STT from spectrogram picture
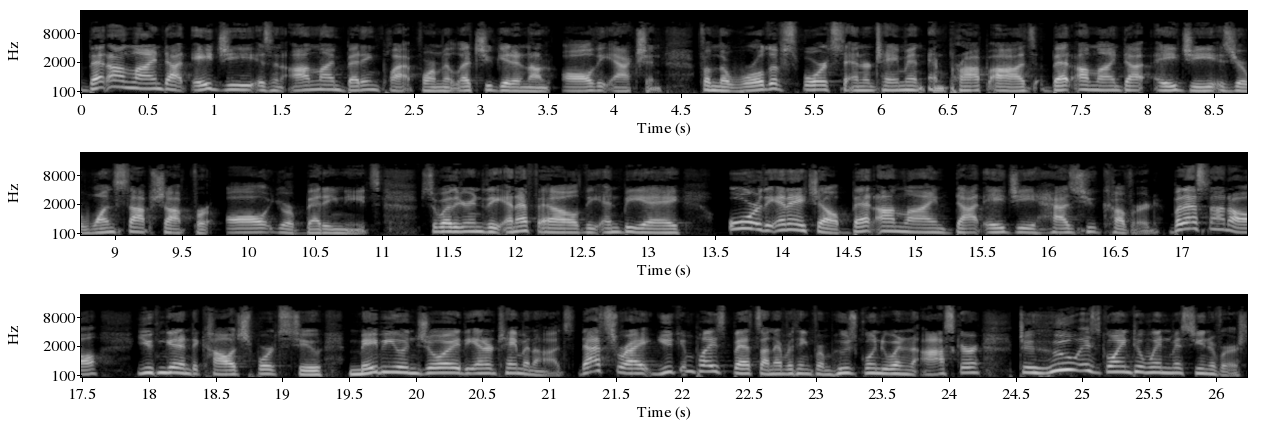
BetOnline.ag is an online betting platform that lets you get in on all the action. From the world of sports to entertainment and prop odds, BetOnline.ag is your one-stop shop for all your betting needs. So whether you're into the NFL, the NBA, or the NHL, betonline.ag has you covered. But that's not all. You can get into college sports too. Maybe you enjoy the entertainment odds. That's right. You can place bets on everything from who's going to win an Oscar to who is going to win Miss Universe.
